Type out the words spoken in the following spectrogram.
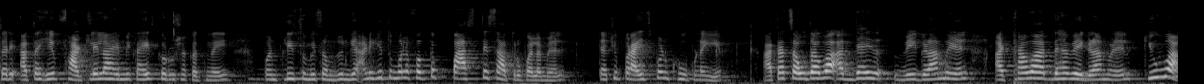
तर आता हे फाटलेलं आहे मी काहीच करू शकत नाही. पण प्लीज तुम्ही समजून घ्या. आणि हे तुम्हाला फक्त पाच ते सात रुपयाला मिळेल. त्याची प्राईस पण खूप नाही आहे आता चौदावा अध्याय वेगळा मिळेल अठरावा अध्याय वेगळा मिळेल किंवा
